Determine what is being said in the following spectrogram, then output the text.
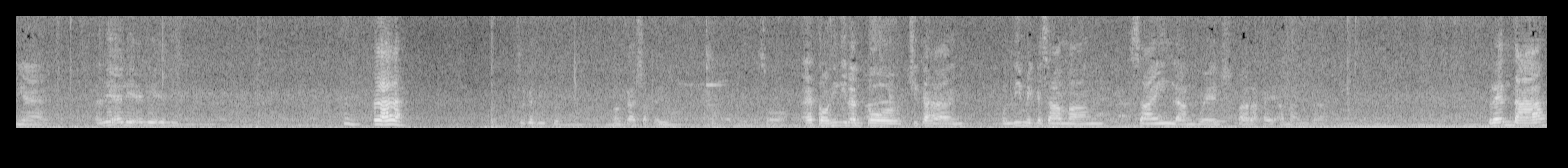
Yan. Ali, ali, ali, ali. Pa! So ka dito. Magkasya kayo. So, eto, hindi lang to chikahan, kundi may kasamang sign language para kay Amanda. Brenda,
